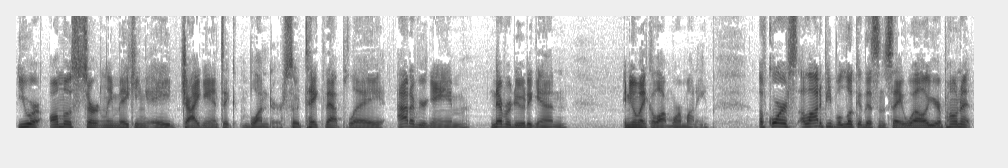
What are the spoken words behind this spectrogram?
you are almost certainly making a gigantic blunder. So take that play out of your game, never do it again, and you'll make a lot more money. Of course, a lot of people look at this and say, well, your opponent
